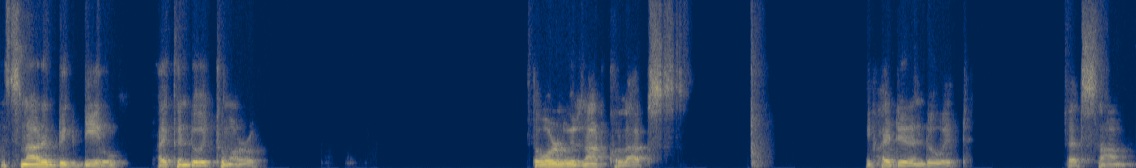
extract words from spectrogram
It's not a big deal. I can do it tomorrow. The world will not collapse if I didn't do it. That's some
